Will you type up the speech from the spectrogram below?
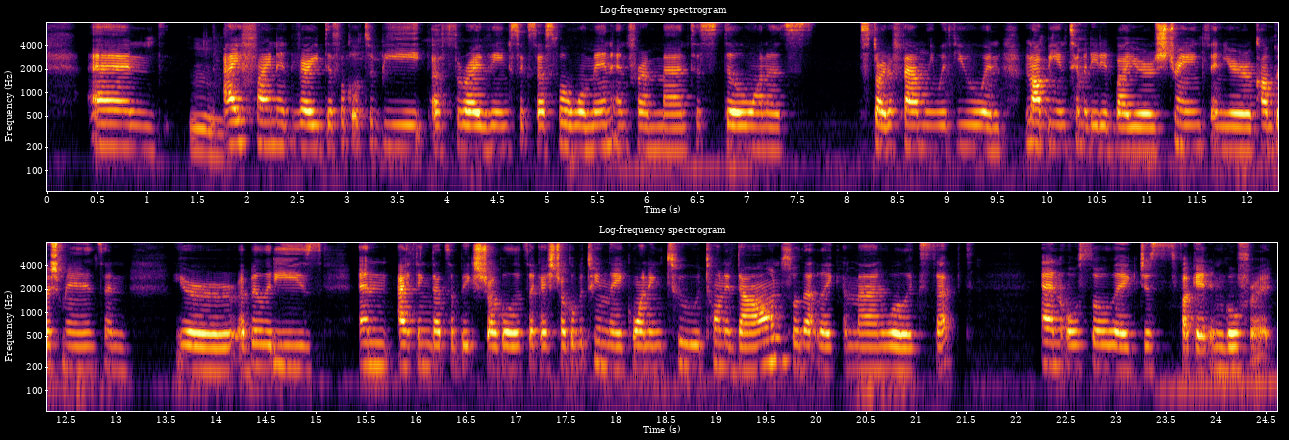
and Mm. I find it very difficult to be a thriving, successful woman and for a man to still want to s- start a family with you and not be intimidated by your strength and your accomplishments and your abilities. And I think that's a big struggle. It's like I struggle between like wanting to tone it down so that like a man will accept and also like just fuck it and go for it.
